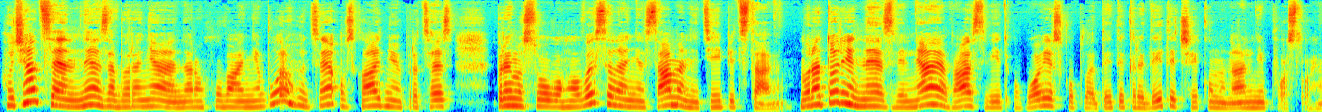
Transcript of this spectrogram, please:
Хоча це не забороняє нарахування боргу, це ускладнює процес примусового виселення саме на цій підставі. Мораторій не звільняє вас від обов'язку платити кредити чи комунальні послуги.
